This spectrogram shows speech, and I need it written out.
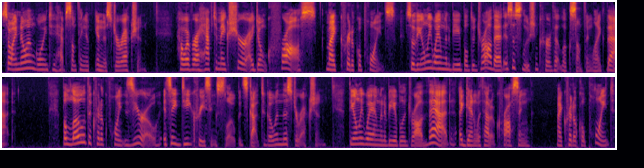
So I know I'm going to have something in this direction. However, I have to make sure I don't cross my critical points. So the only way I'm going to be able to draw that is a solution curve that looks something like that. Below the critical point 0, it's a decreasing slope. It's got to go in this direction. The only way I'm going to be able to draw that, again without it crossing my critical point,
